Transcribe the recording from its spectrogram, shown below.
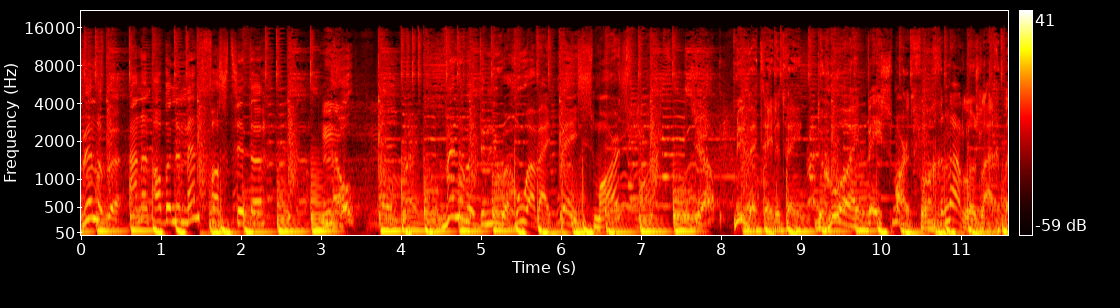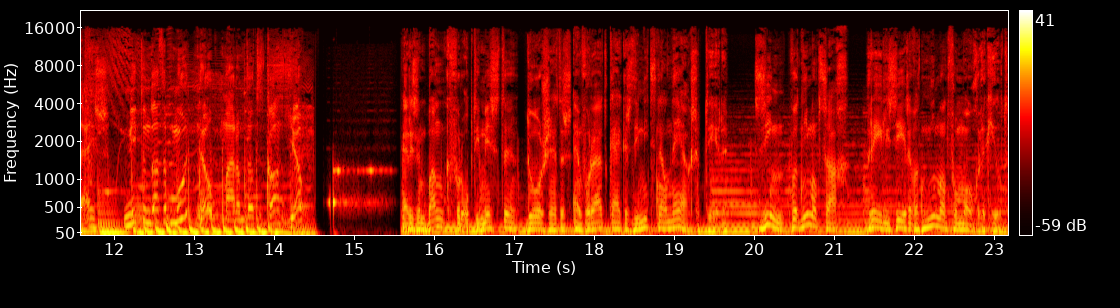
Willen we aan een abonnement vastzitten? No. Willen we de nieuwe Huawei P Smart? Ja. Nu bij Tele2. De Huawei P Smart voor een genadeloos lage prijs. Niet omdat het moet, nope, maar omdat het kan, ja. Er is een bank voor optimisten, doorzetters en vooruitkijkers die niet snel nee accepteren. Zien wat niemand zag, realiseren wat niemand voor mogelijk hield.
